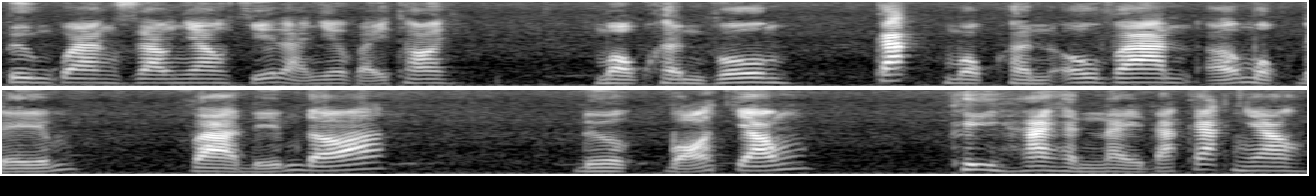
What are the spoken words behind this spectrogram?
tương quan giao nhau chỉ là như vậy thôi. Một hình vuông cắt một hình oval ở một điểm và điểm đó được bỏ trống. Khi hai hình này đã cắt nhau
